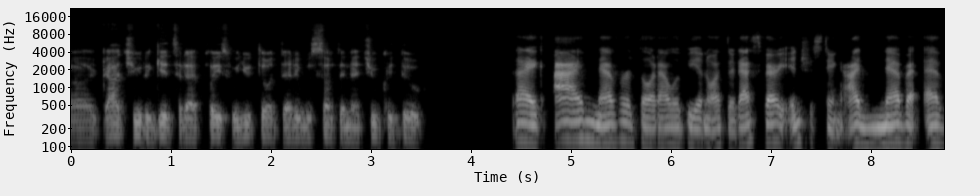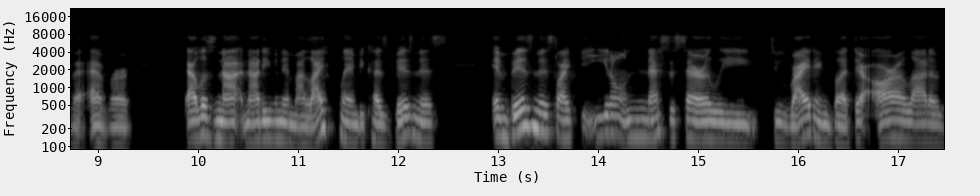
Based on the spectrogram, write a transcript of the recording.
uh, got you to get to that place where you thought that it was something that you could do? Like I never thought I would be an author. That's very interesting. I never, ever, ever. That was not not even in my life plan because business in business, like you don't necessarily do writing, but there are a lot of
